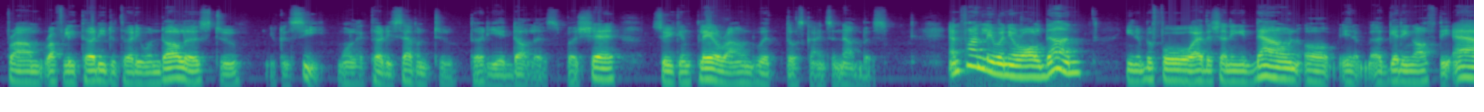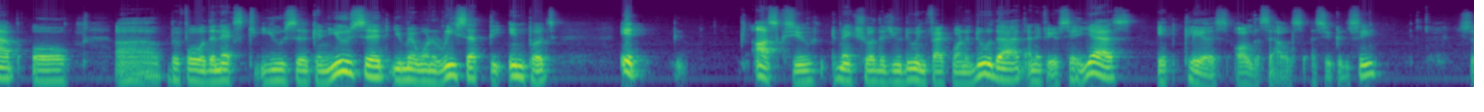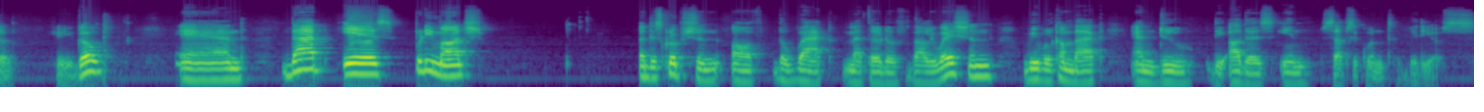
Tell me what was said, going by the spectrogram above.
from roughly 30 to $31 to, you can see, more like 37 to $38 per share. so you can play around with those kinds of numbers. And finally, when you're all done, you know, before either shutting it down or you know, uh, getting off the app or uh, before the next user can use it, you may want to reset the inputs. It asks you to make sure that you do in fact want to do that. And if you say yes, it clears all the cells as you can see. So here you go. And that is pretty much a description of the WACC method of valuation. We will come back and do the others in subsequent videos.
